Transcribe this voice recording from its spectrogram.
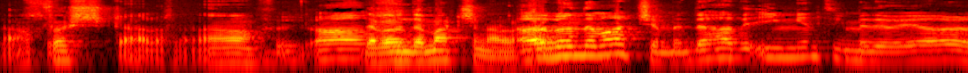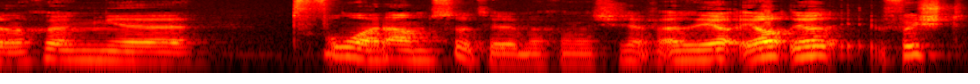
Ja, så- första i alla fall. Ja. för- ja, Det var under matchen i alla Ja, det fall. var under matchen, men det hade ingenting med det att göra. De sjöng eh, två ramsor till och med. Alltså, jag, jag, jag, först...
